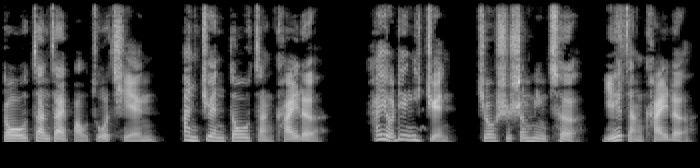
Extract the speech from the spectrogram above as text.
都站在宝座前，案卷都展开了，还有另一卷，就是生命册，也展开了。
